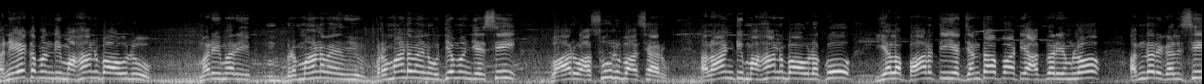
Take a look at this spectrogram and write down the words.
అనేక మంది మహానుభావులు మరి మరి బ్రహ్మాండమైన బ్రహ్మాండమైన ఉద్యమం చేసి వారు అసూలు బాశారు. అలాంటి మహానుభావులకు ఇలా భారతీయ జనతా పార్టీ ఆధ్వర్యంలో అందరు కలిసి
